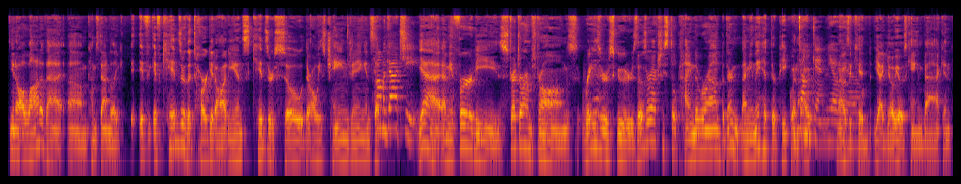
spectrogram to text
you know, a lot of that um, comes down to like if if kids are the target audience, kids are so they're always changing and stuff. Tamagotchi. Yeah, I mean Furbies, Stretch Armstrongs, Razor scooters. Those are actually still kind of around, but they're. I mean, they hit their peak when Dunkin' I when I was a kid. Yeah, yo-yos came back, and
